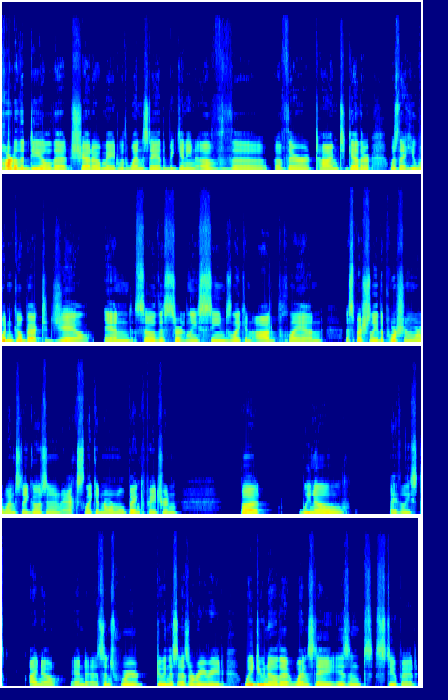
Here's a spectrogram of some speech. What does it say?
part of the deal that Shadow made with Wednesday at the beginning of the of their time together was that he wouldn't go back to jail. And so this certainly seems like an odd plan, especially the portion where Wednesday goes in and acts like a normal bank patron. But we know, at least I know, and uh, since we're doing this as a reread, we do know that Wednesday isn't stupid.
